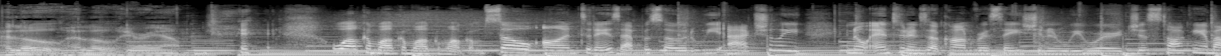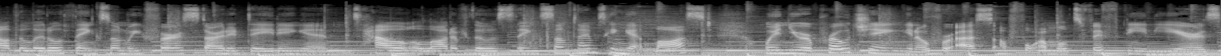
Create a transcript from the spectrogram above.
Hello, hello, here I am. welcome, welcome, welcome, welcome. So, on today's episode, we actually, you know, entered into a conversation and we were just talking about the little things when we first started dating and how a lot of those things sometimes can get lost when you're approaching, you know, for us, for almost 15 years.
